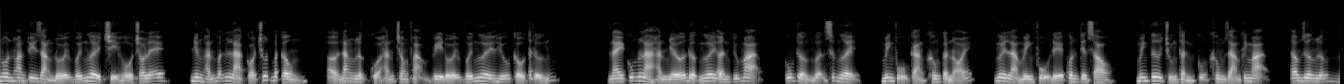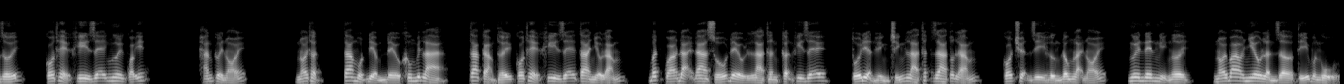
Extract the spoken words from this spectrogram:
luôn hoan tuy rằng đối với ngươi chỉ hồ cho lễ, nhưng hắn vẫn là có chút bất công, ở năng lực của hắn trong phạm vi đối với ngươi hữu cầu tất ứng. Nay cũng là hắn nhớ được ngươi ân cứu mạng, cũng tưởng mượn sức ngươi, minh phủ càng không cần nói, ngươi là minh phủ đế quân tiên sau, minh tư chúng thần cũng không dám khinh mạng, âm dương lưỡng giới, có thể khi dễ ngươi quá ít hắn cười nói nói thật, ta một điểm đều không biết là, ta cảm thấy có thể khi dễ ta nhiều lắm, bất quá đại đa số đều là thân cận khi dễ, tối điển hình chính là thất gia tốt lắm, có chuyện gì hừng đông lại nói, ngươi nên nghỉ ngơi, nói bao nhiêu lần giờ tí buồn ngủ,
